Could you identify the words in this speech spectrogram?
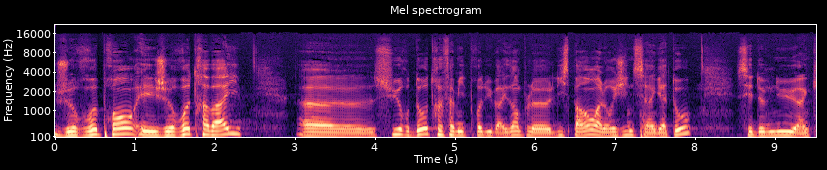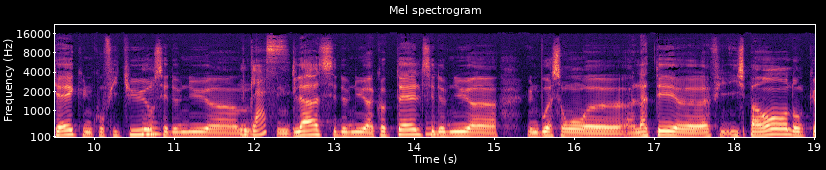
je reprends et je retravaille euh, sur d'autres familles de produits. Par exemple, euh, l'ispahan, à l'origine, c'est un gâteau. C'est devenu un cake, une confiture, mm. c'est devenu une glace, une glace c'est devenu un cocktail, c'est mm. devenu une boisson, euh, un latte ispahan. Donc,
